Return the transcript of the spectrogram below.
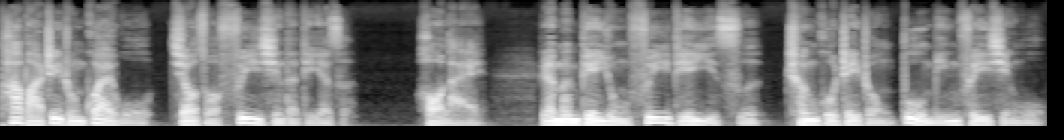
他把这种怪物叫做“飞行的碟子”。后来，人们便用“飞碟”一词称呼这种不明飞行物。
